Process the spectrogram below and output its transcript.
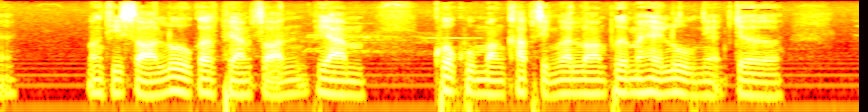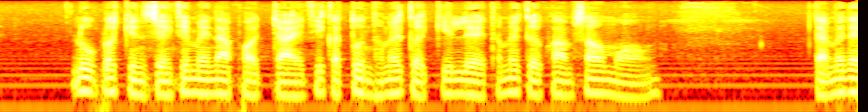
นะบางทีสอนลูกก็พยายามสอนพยายามควบคุมบังคับสิ่งแวดล้อมเพื่อไม่ให้ลูกเนี่ยเจอรูปรสกลิ่นเสียงที่ไม่น่าพอใจ ที่กระตุ้นทำให้เกิดกิเลสทำให้เกิดความเศร้าหมอง แต่ไม่ได้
